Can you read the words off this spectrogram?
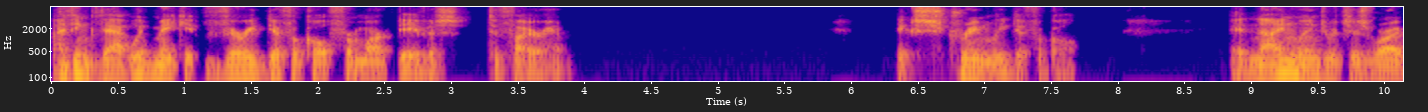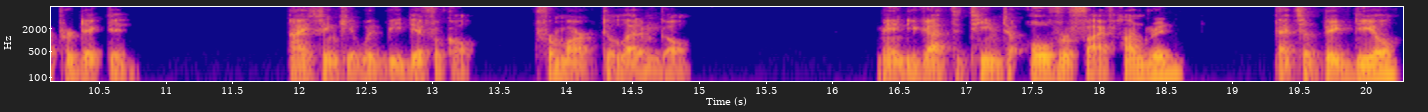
I think that would make it very difficult for Mark Davis to fire him extremely difficult. At nine wins, which is where I predicted, I think it would be difficult for Mark to let him go. Man, you got the team to over 500. That's a big deal.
